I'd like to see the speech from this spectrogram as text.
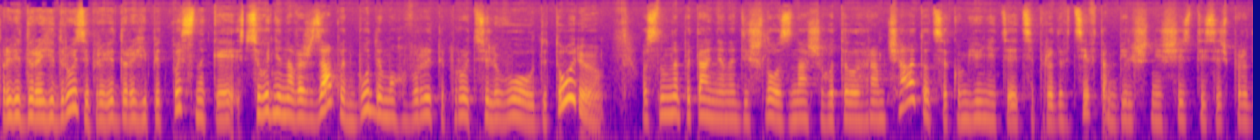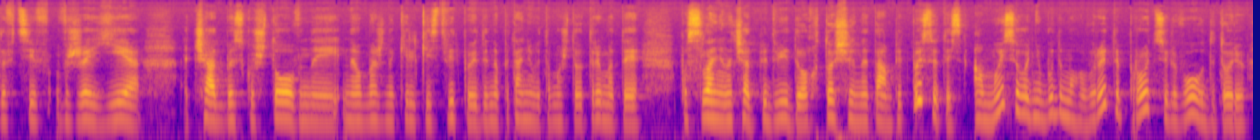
Привіт, дорогі друзі, привіт, дорогі підписники. Сьогодні на ваш запит будемо говорити про цільову аудиторію. Основне питання надійшло з нашого телеграм-чату. Це ком'юніті ці продавців. Там більш ніж 6 тисяч продавців вже є. Чат безкоштовний, необмежена кількість відповідей на питання. Ви там можете отримати посилання на чат під відео. Хто ще не там, підписуйтесь. А ми сьогодні будемо говорити про цільову аудиторію.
